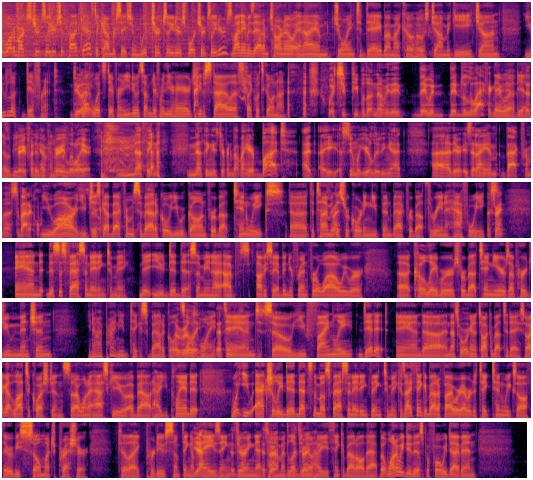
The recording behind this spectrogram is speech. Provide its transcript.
to Watermark's Church Leadership Podcast, a conversation with church leaders for church leaders. My name is Adam Tarnow, and I am joined today by my co-host John McGee. John, you look different. Do I? What's different? Are you doing something different with your hair? Did you get a stylist? like, what's going on? Which, if people don't know me, they they would they'd be laughing. They right would, now. yeah, That's that would be- very funny. I have very little hair. nothing, nothing is different about my hair. But I, I assume what you're alluding at uh, there is that I am back from a sabbatical. You are. You just got back from a sabbatical. You were gone for about 10 weeks. Uh, at the time of right. this recording, you've been back for about three and a half weeks. That's right. And this is fascinating to me that you did this. I mean, I, I've obviously I've been your friend for a while. We were uh, co-laborers for about ten years. I've heard you mention, you know, I probably need to take a sabbatical at Oh, really? some point. That's and so you finally did it, and uh, and that's what we're going to talk about today. So I got lots of questions that I want to ask you about how you planned it. What you actually did, that's the most fascinating thing to me because I think about if I were ever to take 10 weeks off, there would be so much pressure to like produce something amazing that's during right, that that's time. right, I'd love that's to know how you think about all that. But why don't we do this before we dive in?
